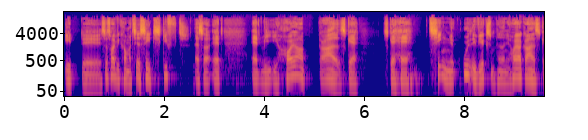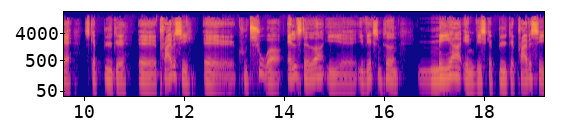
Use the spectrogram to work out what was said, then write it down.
et, øh, så tror jeg, vi kommer til at se et skift, altså at, at vi i højere grad skal, skal have tingene ud i virksomheden, i højere grad skal, skal bygge øh, privacy øh, kultur alle steder i, øh, i virksomheden, mere end vi skal bygge privacy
